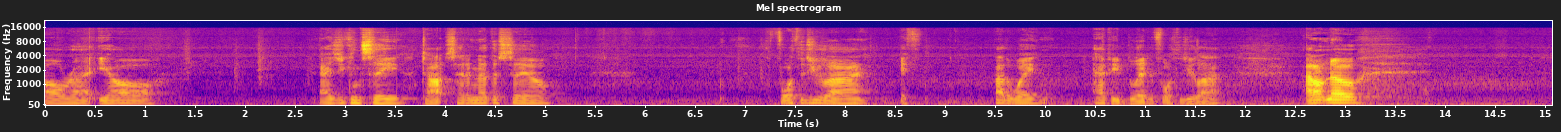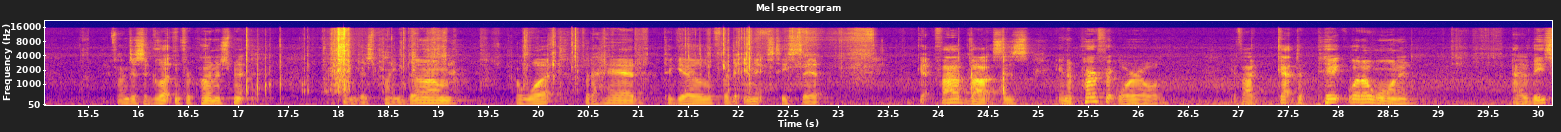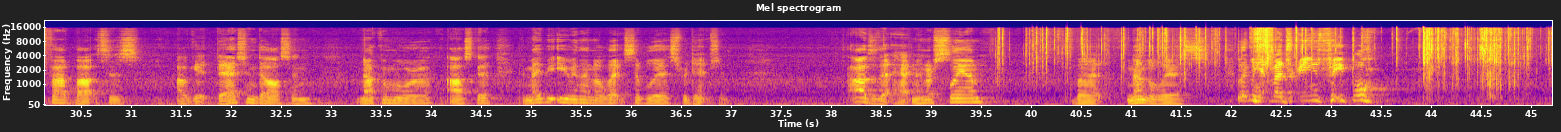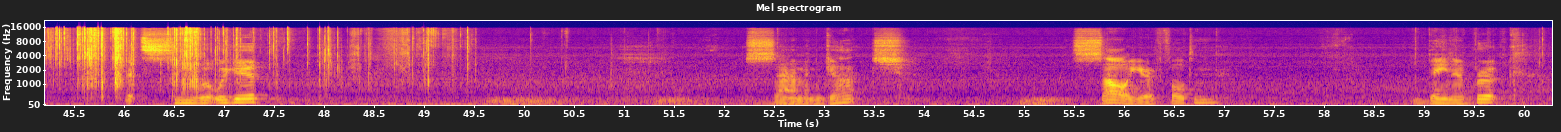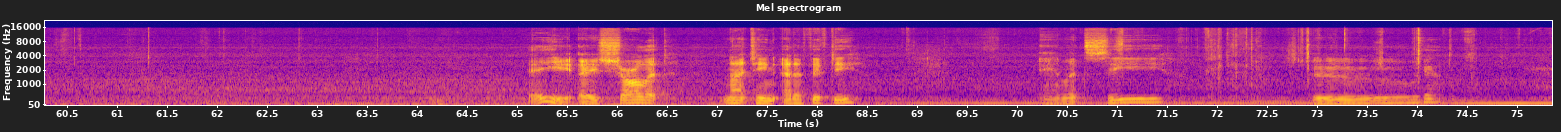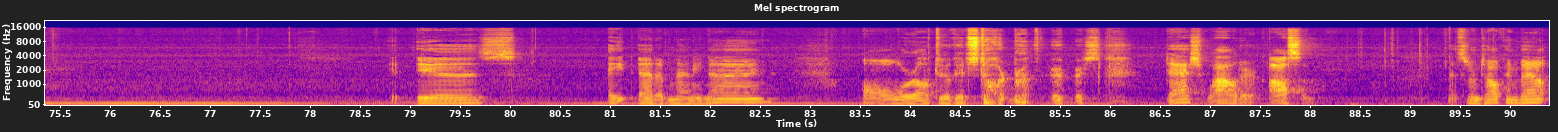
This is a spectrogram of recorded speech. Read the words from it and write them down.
All right, y'all. As you can see, Topps had another sale. Fourth of July. If, by the way, happy belated Fourth of July. I don't know if I'm just a glutton for punishment, if I'm just plain dumb, or what, but I had to go for the NXT set. I've got five boxes. In a perfect world, if I got to pick what I wanted, out of these five boxes, I'll get Dash and Dawson, Nakamura, Asuka, and maybe even an Alexa Bliss redemption. The odds of that happening are slim, but nonetheless, let me have my dreams, people. Let's see what we get. Simon Gotch, Sawyer Fulton, Dana Brooke, Hey, a Charlotte 19 out of 50. And let's see who we got. It is 8 out of 99. Oh, we're off to a good start, brothers. Dash Wilder, awesome. That's what I'm talking about.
